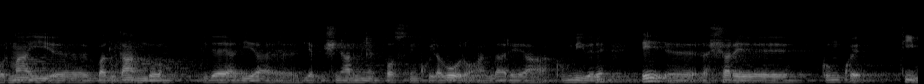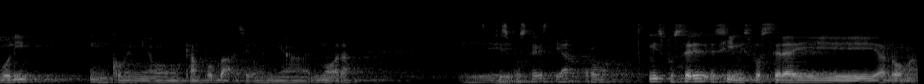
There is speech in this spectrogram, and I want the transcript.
ormai eh, valutando l'idea di, eh, di, avvicinarmi al posto in cui lavoro, andare a convivere e eh, lasciare comunque Tivoli mm, come mio campo base, come mia dimora. E... Ti sposteresti a Roma? Mi sposterei, sì, mi sposterei a Roma,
